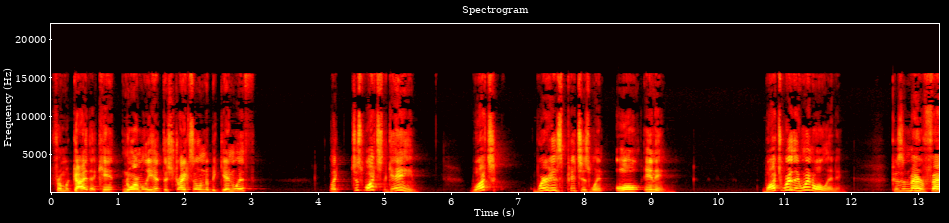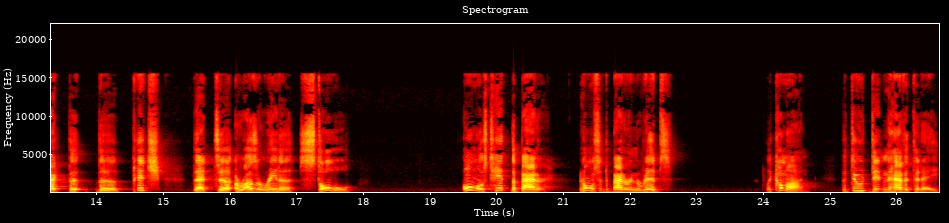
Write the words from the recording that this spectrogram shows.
from a guy that can't normally hit the strike zone to begin with. Like, just watch the game. Watch where his pitches went all inning. Watch where they went all inning. Because, as a matter of fact, the, the pitch that uh, Arozarena stole almost hit the batter. It almost hit the batter in the ribs. Like, come on. The dude didn't have it today.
